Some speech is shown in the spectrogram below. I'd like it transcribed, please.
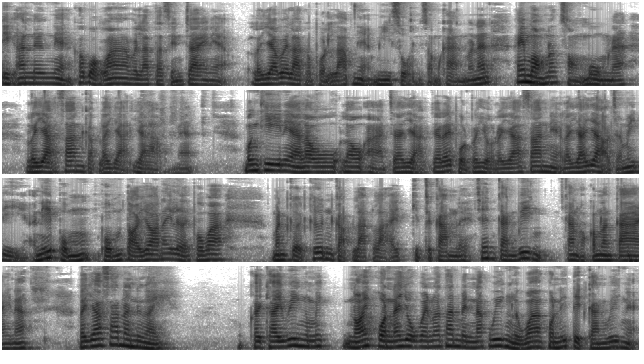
อีกอันนึงเนี่ยเขาบอกว่าเวลาตัดสินใจเนี่ยระยะเวลากับผลลัพธ์เนี่ยมีส่วนสำคัญเพราะนั้นให้มองทั้งสองมุมนะระยะสั้นกับระยะยาวนะบางทีเนี่ยเราเราอาจจะอยากจะได้ผลประโยชน์ระยะสั้นเนี่ยระยะยาวจะไม่ดี อันนี้ผมผมต่อยอดให้เลย เพราะว่ามันเกิดขึ้นกับหลากหลายกิจกรรมเลย เช่น การวิ่งการออกกำลังกายนะระยะสั้นเหนื่อยใครๆวิ่งไม่น้อยคนนะยกเว้นว่าท่านเป็นนักวิ่ง หรือว่าคนที่ติดการวิ่งเนี่ย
